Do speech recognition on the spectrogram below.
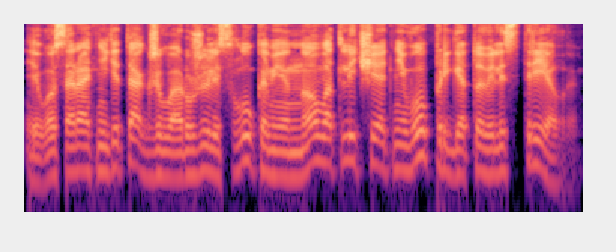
Его соратники также вооружились луками, но, в отличие от него, приготовили стрелы.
